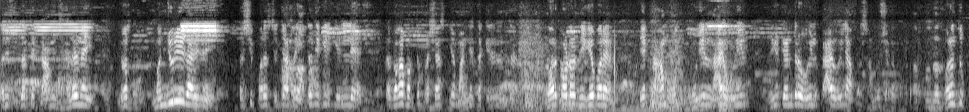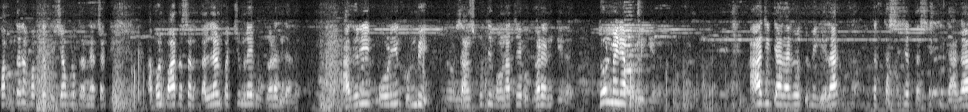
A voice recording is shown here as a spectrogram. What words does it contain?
तरीसुद्धा ते काम झालं नाही. किंवा मंजुरी झाली नाही. तशी परिस्थिती आता इथं देखील केलेली आहे. तर बघा फक्त प्रशासकीय मान्यता केल्यानंतर वर्क ऑर्डर निघेपर्यंत हे काम हो होईल नाही होईल रिटेंडर होईल काय होईल आपण सांगू शकत नाही. परंतु फक्त ना फक्त दिशाभूल करण्यासाठी आपण पाहत असाल कल्याण पश्चिमला एक उद्घाटन झालं आगरी कोळी कुणबी सांस्कृतिक भवनाचं एक उद्घाटन केलं दोन महिन्यापूर्वी केलं आज त्या जागेवर तुम्ही गेलात तर तशीच्या तशी ती जागा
